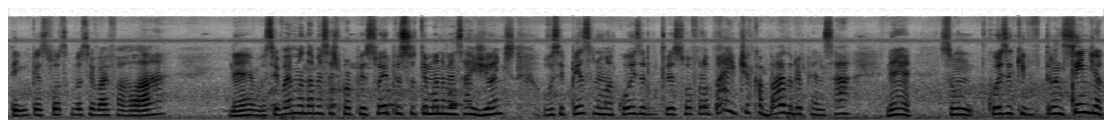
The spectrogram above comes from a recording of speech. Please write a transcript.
tem pessoas que você vai falar né? Você vai mandar mensagem para a pessoa e a pessoa te manda mensagem antes, ou você pensa numa coisa, a pessoa falou, pai, eu tinha acabado de pensar, né? São coisas que transcendem a,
